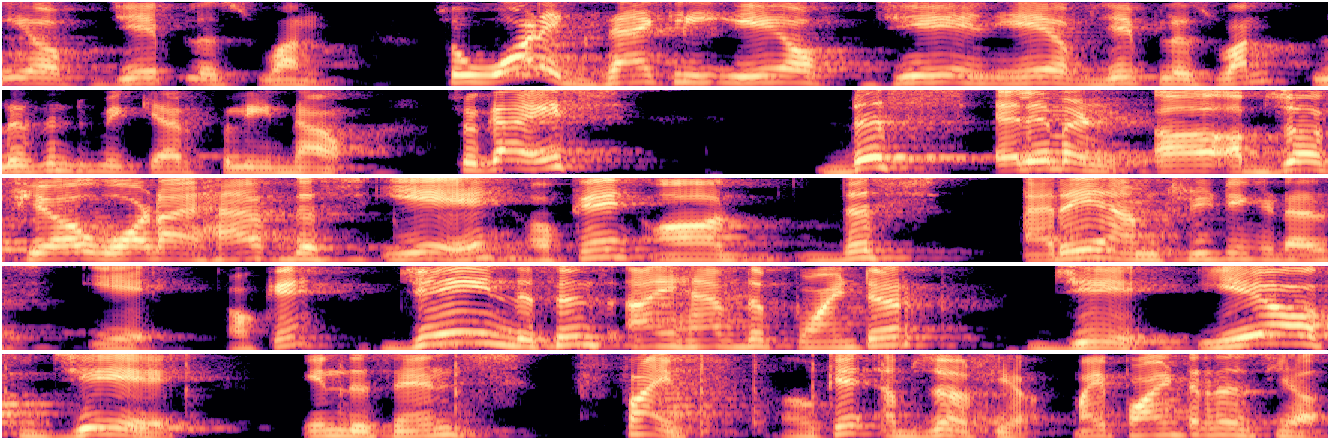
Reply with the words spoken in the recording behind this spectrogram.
A of j plus 1. So what exactly A of j and A of j plus 1? Listen to me carefully now. So guys, this element, uh, observe here what I have this A, okay, or this array I'm treating it as A, okay. J in the sense I have the pointer J. A of J in the sense 5, okay. Observe here, my pointer is here.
